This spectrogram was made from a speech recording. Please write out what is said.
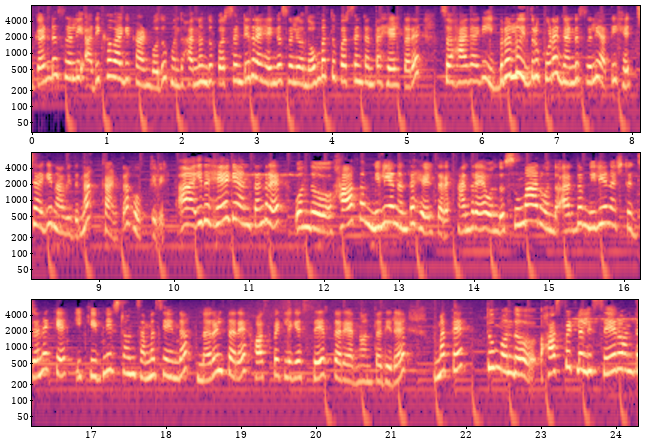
ಗಂಡಸರಲ್ಲಿ ಅಧಿಕವಾಗಿ ಕಾಣ್ಬೋದು. ಒಂದು ಹನ್ನೊಂದು ಪರ್ಸೆಂಟ್ ಇದ್ರೆ ಹೆಂಗಸರಲ್ಲಿ ಒಂದು ಒಂಬತ್ತು ಪರ್ಸೆಂಟ್ ಅಂತ ಹೇಳ್ತಾರೆ. ಸೊ ಹಾಗಾಗಿ ಇಬ್ಬರಲ್ಲೂ ಇದ್ರೂ ಕೂಡ ಗಂಡಸರಲ್ಲಿ ಅತಿ ಹೆಚ್ಚಾಗಿ ನಾವು ಇದನ್ನ ಕಾಣ್ತಾ ಹೋಗ್ತೀವಿ. ಆ, ಇದು ಹೇಗೆ ಅಂತಂದ್ರೆ ಒಂದು ಹಾಫ್ ಅ ಮಿಲಿಯನ್ ಅಂತ ಹೇಳ್ತಾರೆ. ಅಂದ್ರೆ ಒಂದು ಸುಮಾರು ಒಂದು ಅರ್ಧ ಮಿಲಿಯನ್ ಅಷ್ಟು ಜನಕ್ಕೆ ಈ ಕಿಡ್ನಿ ಸ್ಟೋನ್ ಸಮಸ್ಯೆಯಿಂದ ನರಳ್ತಾರೆ ಹಾಸ್ಪಿಟ್ಲಿಗೆ ಸೇರ್ತಾರೆ ಅನ್ನೋಂಥದ್ದಿದೆ. ಮತ್ತೆ ತುಂಬ ಒಂದು ಹಾಸ್ಪಿಟ್ಲಲ್ಲಿ ಸೇರೋಂಥ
